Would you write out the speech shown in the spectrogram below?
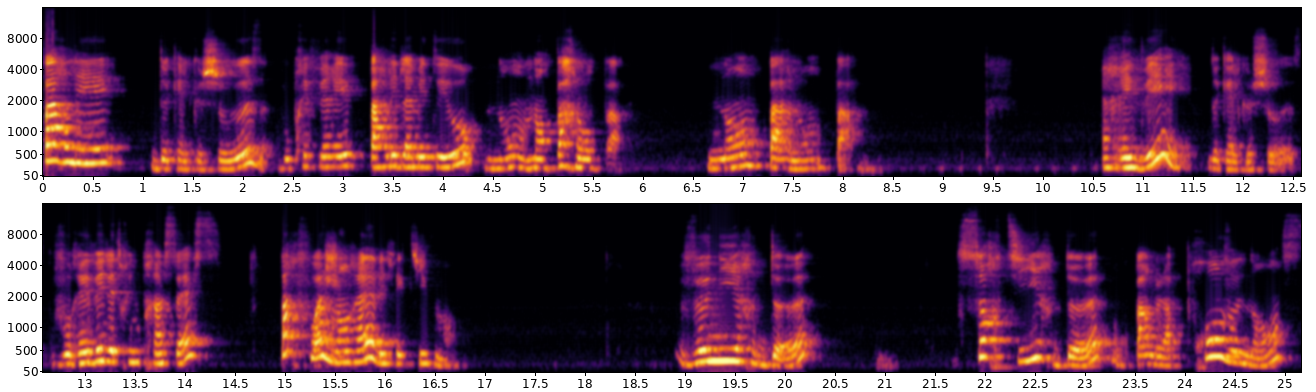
Parler de quelque chose. Vous préférez parler de la météo? Non, n'en parlons pas. N'en parlons pas. Rêver de quelque chose. Vous rêvez d'être une princesse? Parfois, j'en rêve effectivement. Venir de, sortir de, on parle de la provenance.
